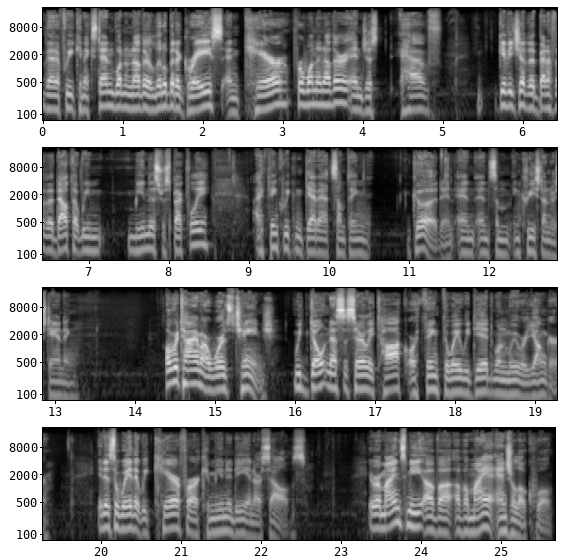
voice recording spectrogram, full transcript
that if we can extend one another a little bit of grace and care for one another and just have give each other the benefit of the doubt that we mean this respectfully i think we can get at something good and, and, and some increased understanding. Over time our words change. We don't necessarily talk or think the way we did when we were younger. It is a way that we care for our community and ourselves. It reminds me of a, of a Maya Angelou quote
